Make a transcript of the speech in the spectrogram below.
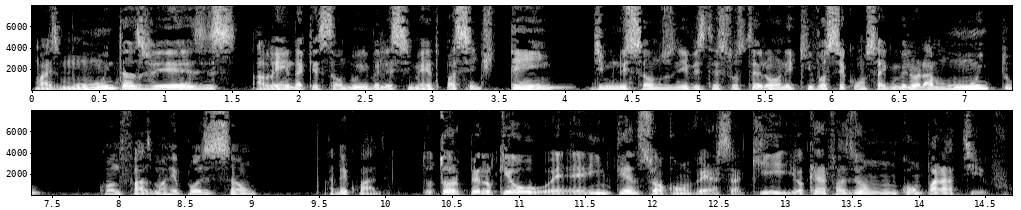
Mas muitas vezes, além da questão do envelhecimento, o paciente tem diminuição dos níveis de testosterona e que você consegue melhorar muito quando faz uma reposição adequada. Doutor, pelo que eu é, entendo sua conversa aqui, eu quero fazer um comparativo.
